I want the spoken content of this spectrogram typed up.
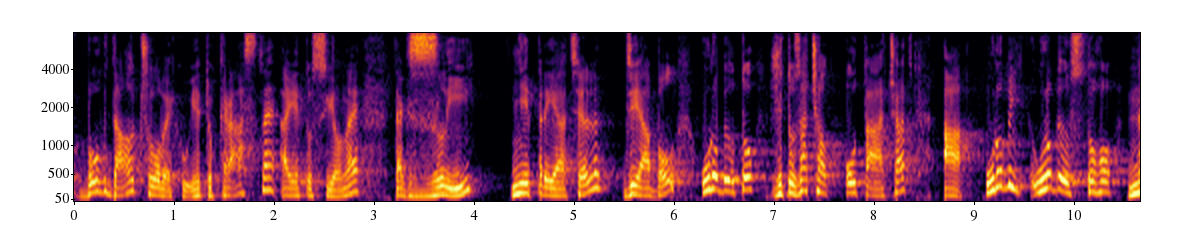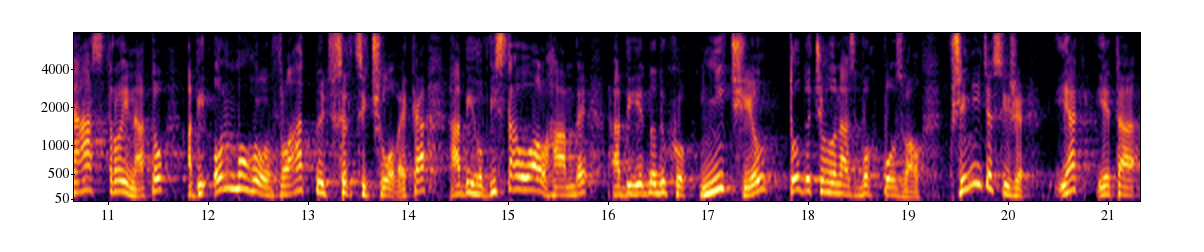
Boh dal človeku, je to krásne a je to silné, tak zlý nepriateľ, diabol, urobil to, že to začal otáčať a urobil, urobil z toho nástroj na to, aby on mohol vládnuť v srdci človeka, aby ho vystavoval hambe, aby jednoducho ničil to, do čoho nás Boh pozval. Všimnite si, že jak je tá uh,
